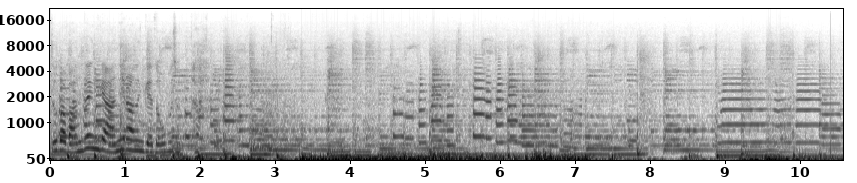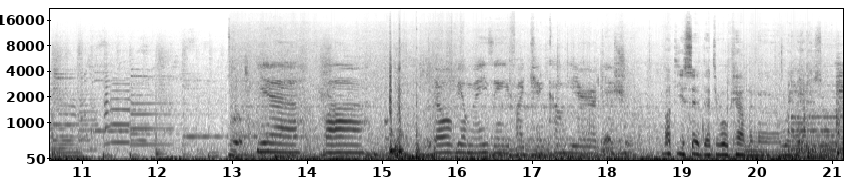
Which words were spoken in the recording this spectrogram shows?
누가 만든 게 아니라는 게 너무 좋다. Yeah, wow. That would be amazing if I can come here again. But you said that you will come in a week.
